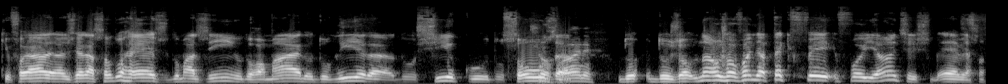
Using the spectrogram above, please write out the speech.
que foi a geração do Regis, do Mazinho, do Romário, do Lira, do Chico, do Souza. Giovani. Do, do jo... Não, o Giovanni até que foi, foi antes, Emerson,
